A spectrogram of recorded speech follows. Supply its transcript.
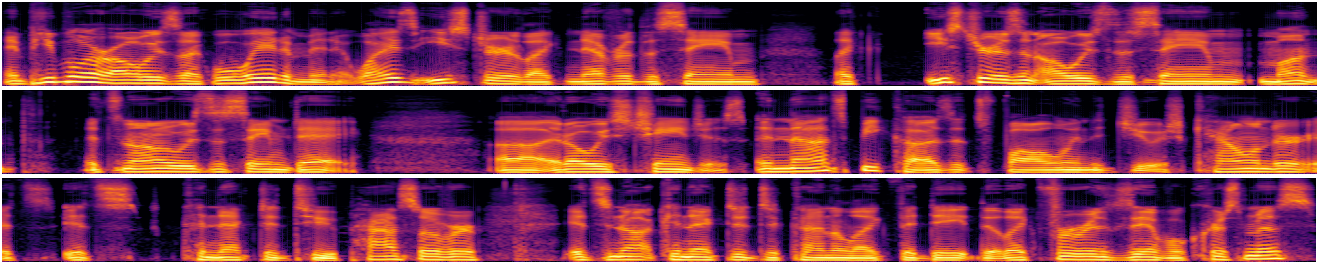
And people are always like, well, wait a minute. Why is Easter like never the same? Like, Easter isn't always the same month, it's not always the same day. Uh, it always changes, and that's because it's following the Jewish calendar. It's it's connected to Passover. It's not connected to kind of like the date that, like for example, Christmas.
